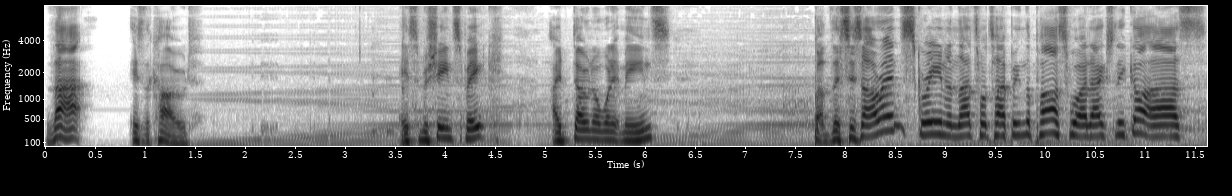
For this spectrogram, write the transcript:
That is the code. It's machine speak. I don't know what it means. But this is our end screen, and that's what typing the password actually got us.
